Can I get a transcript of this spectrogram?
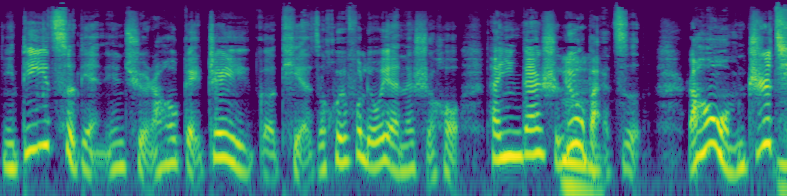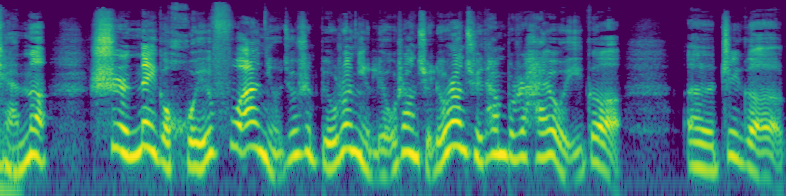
你第一次点进去，然后给这个帖子回复留言的时候，它应该是六百字。然后我们之前呢是那个回复按钮，就是比如说你留上去，留上去，他们不是还有一个呃这个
